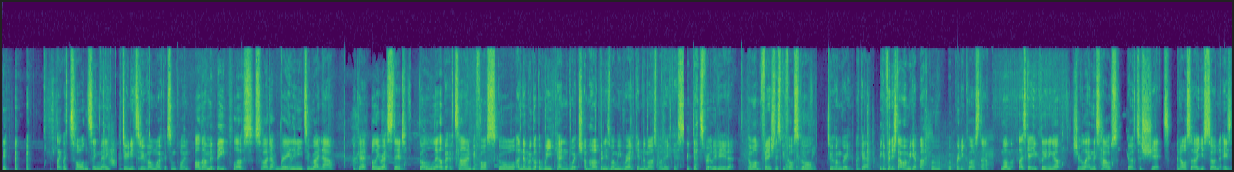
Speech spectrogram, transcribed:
it's like they're taunting me. I do need to do homework at some point. Although I'm a B+, plus, so I don't really need to right now. Okay, fully rested. Got a little bit of time before school, and then we've got the weekend, which I'm hoping is when we rake in the most money, because we desperately need it. Come on, finish this before school. Too hungry. Okay. We can finish that when we get back. We're, we're pretty close now. Mum, let's get you cleaning up. You're letting this house go to shit. And also, your son is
